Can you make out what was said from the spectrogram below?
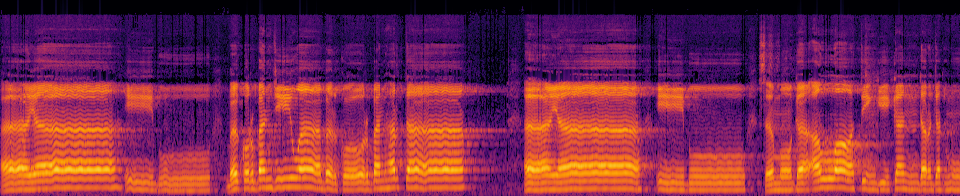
Ayah ibu Berkorban jiwa, berkorban harta. Ayah ibu Semoga Allah tinggikan darjatmu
